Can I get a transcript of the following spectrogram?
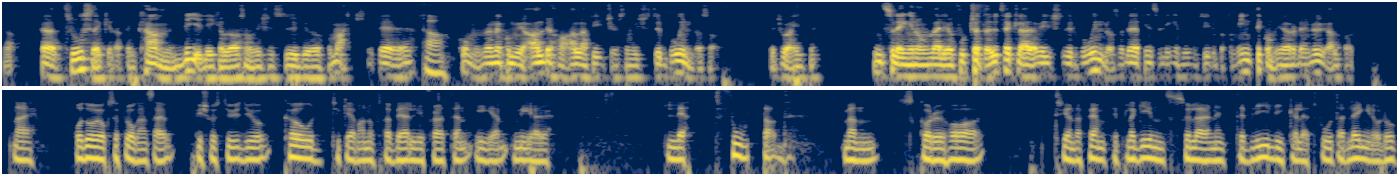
Ja, jag tror säkert att den kan bli lika bra som Visual Studio för Mac. Det Ja, kommer, men den kommer ju aldrig ha alla features som Visual Studio på Windows har. Det tror jag inte. Inte så länge de väljer att fortsätta utveckla Visual Studio på Windows och det finns väl ingenting som tyder på att de inte kommer göra det nu i alla fall. nej. Och då är också frågan så här, Visual Studio Code tycker jag man ofta väljer för att den är mer lättfotad. Men ska du ha 350 plugins så lär den inte bli lika lättfotad längre och då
